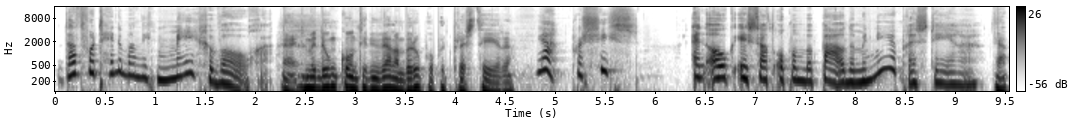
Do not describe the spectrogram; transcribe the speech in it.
Dat wordt helemaal niet meegewogen. Nee, en we doen continu wel een beroep op het presteren. Ja, precies. En ook is dat op een bepaalde manier presteren. Ja.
